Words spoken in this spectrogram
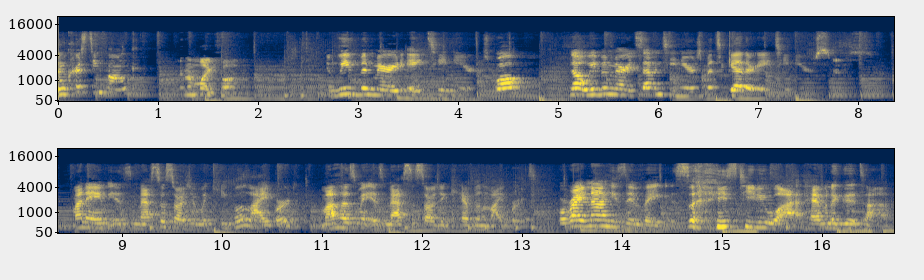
I'm Christy Funk, And I'm Mike Funk. and we've been married 18 years. Well, no, we've been married 17 years, but together 18 years. Yes. My name is Master Sergeant Makiva Liebert. My husband is Master Sergeant Kevin Liebert. But right now he's in Vegas. he's TDY, having a good time.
